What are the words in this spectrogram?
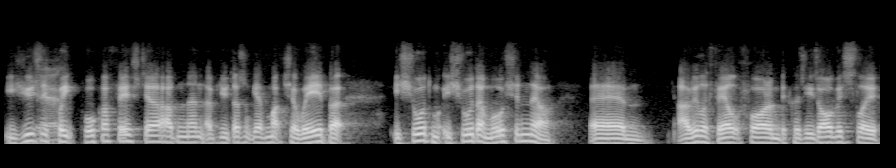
He's usually Yeah. quite poker faced, Gerrard, in an interview. Doesn't give much away, but he showed he showed emotion there. Um, I really felt for him because he's obviously.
